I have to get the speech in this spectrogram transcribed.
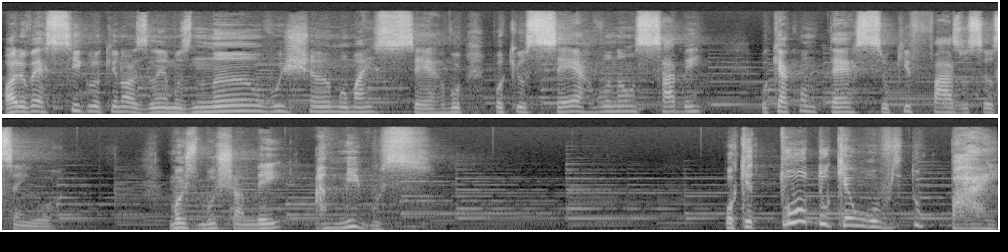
Olha o versículo que nós lemos: Não vos chamo mais servo, porque o servo não sabe o que acontece, o que faz o seu senhor, mas vos chamei amigos porque tudo que eu ouvi do Pai,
